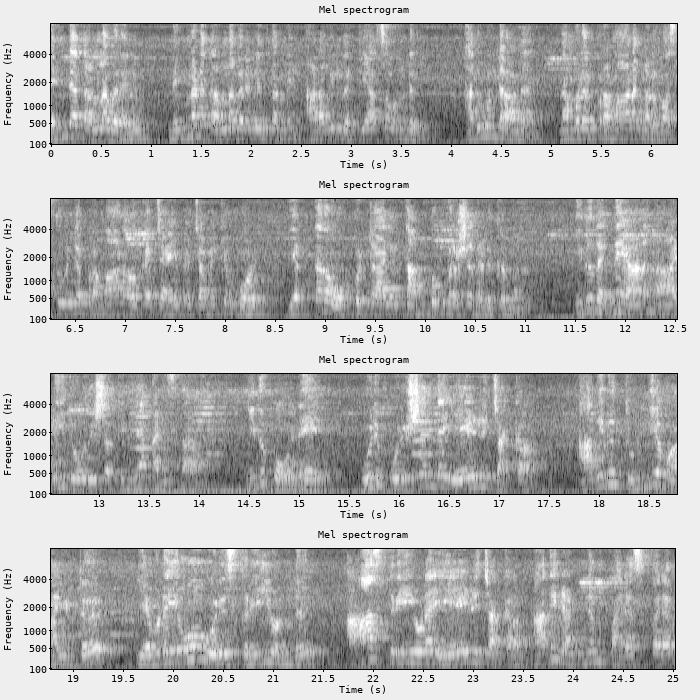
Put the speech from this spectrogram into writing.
എന്റെ തള്ളവിരലും നിങ്ങളുടെ തള്ളവിരലും തമ്മിൽ അളവിൽ വ്യത്യാസമുണ്ട്. അതുകൊണ്ടാണ് നമ്മുടെ പ്രമാണങ്ങൾ വസ്തുവിന്റെ പ്രമാണമൊക്കെ ചമയ്ക്കുമ്പോൾ എത്ര ഒപ്പിട്ടാലും തമ്പും പ്രഷൻ എടുക്കുന്നത്. ഇത് തന്നെയാണ് നാഡീ ജ്യോതിഷത്തിന്റെ അടിസ്ഥാനം. ഇതുപോലെ ഒരു പുരുഷന്റെ ഏഴ് ചക്രം അതിന് തുല്യമായിട്ട് എവിടെയോ ഒരു സ്ത്രീയുണ്ട്. ആ സ്ത്രീയുടെ ഏഴ് ചക്രം അത് രണ്ടും പരസ്പരം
